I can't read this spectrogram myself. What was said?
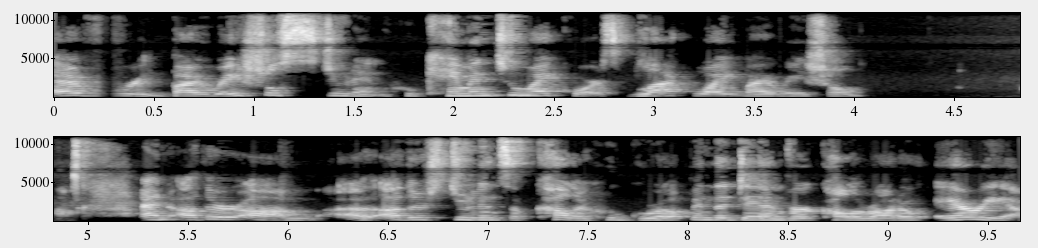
every biracial student who came into my course, black, white, biracial, and other um, other students of color who grew up in the Denver, Colorado area,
